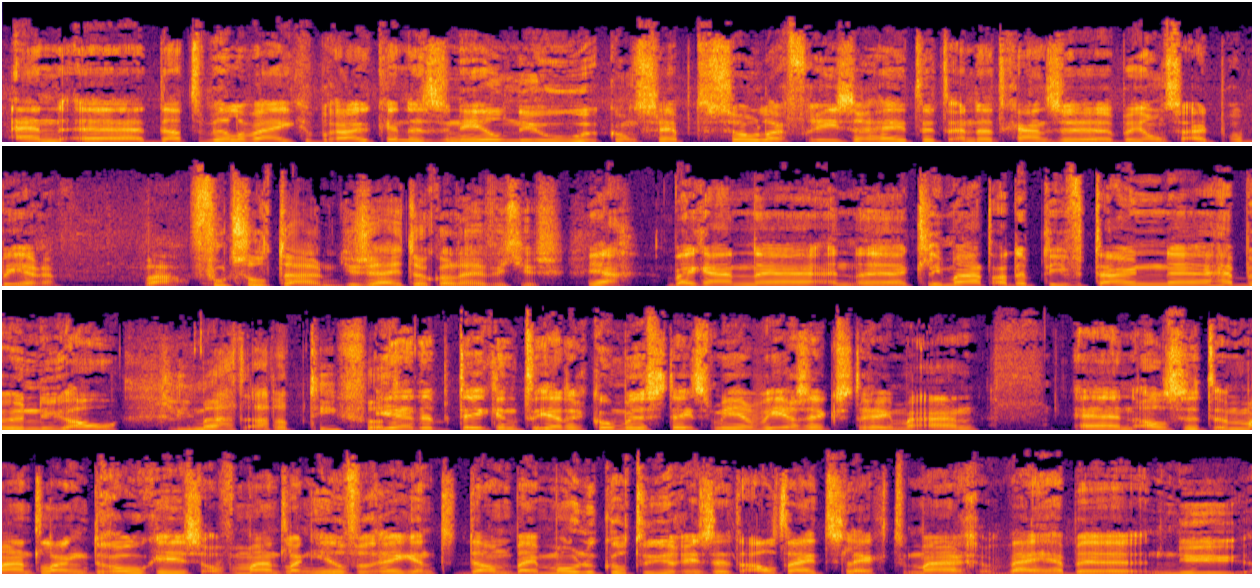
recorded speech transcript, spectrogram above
En uh, dat willen wij gebruiken. Dat is een heel nieuw concept. Solar Freezer heet het. En dat gaan ze bij ons uitproberen. Wauw, voedseltuin. Je zei het ook al eventjes. Ja, wij gaan uh, een uh, klimaatadaptieve tuin uh, hebben we nu al. Klimaatadaptief? Wat? Ja, dat betekent, ja, er komen steeds meer weersextremen aan. En als het een maand lang droog is of een maand lang heel veel regent... dan bij monocultuur is het altijd slecht. Maar wij hebben nu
